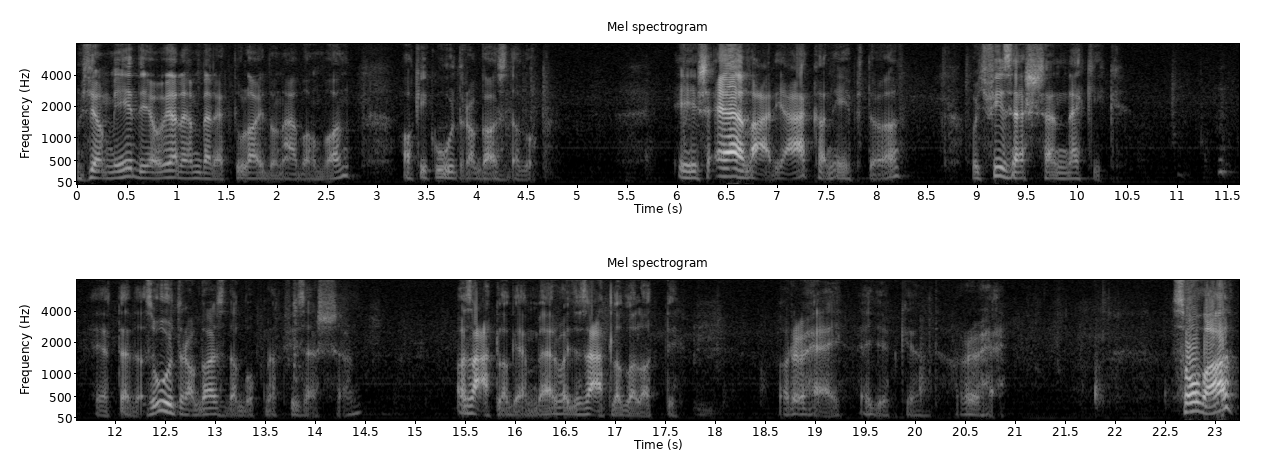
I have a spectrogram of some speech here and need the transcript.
ugye a média olyan emberek tulajdonában van akik ultra gazdagok és elvárják a néptől hogy fizessen nekik érted? az ultra gazdagoknak fizessen az átlagember vagy az átlag alatti. A röhely egyébként, a röhely. Szóval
